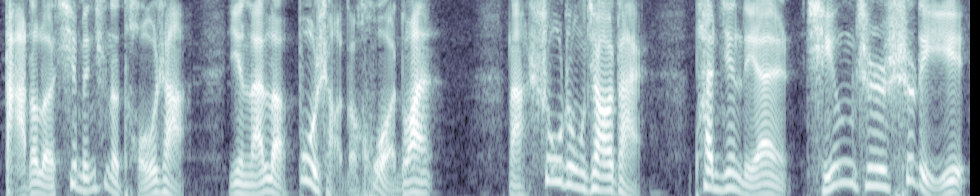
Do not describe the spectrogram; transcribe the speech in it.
打到了西门庆的头上，引来了不少的祸端。那书中交代，潘金莲情知失礼，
